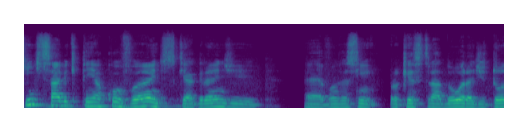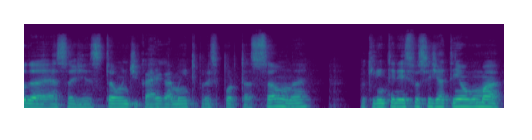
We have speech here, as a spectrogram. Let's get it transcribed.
Quem sabe que tem a Covantes, que é a grande, é, vamos dizer assim, orquestradora de toda essa gestão de carregamento para exportação, né? Eu queria entender se você já tem alguma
